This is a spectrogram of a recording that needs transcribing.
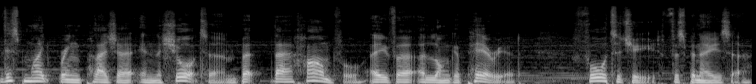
This might bring pleasure in the short term, but they're harmful over a longer period. Fortitude, for Spinoza,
